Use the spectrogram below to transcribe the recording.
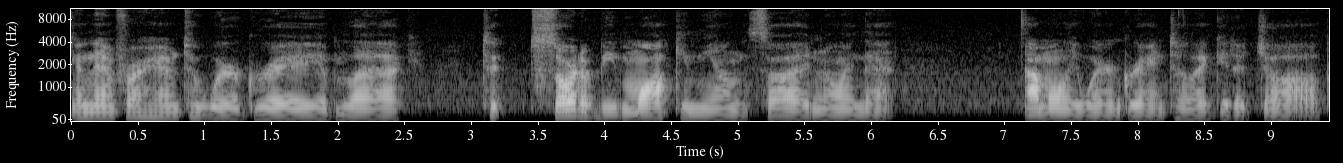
And then for him to wear gray and black, to sort of be mocking me on the side, knowing that I'm only wearing gray until I get a job.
